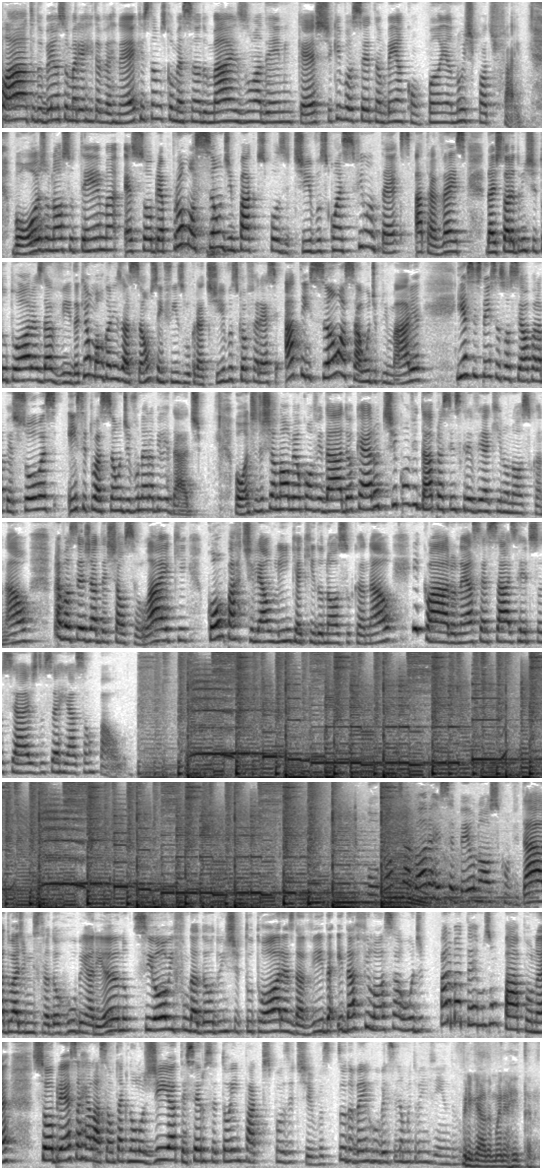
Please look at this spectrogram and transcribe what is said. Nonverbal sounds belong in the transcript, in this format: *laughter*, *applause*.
Olá, tudo bem? Eu sou Maria Rita Werneck. Estamos começando mais um ADM Cast que você também acompanha no Spotify. Bom, hoje o nosso tema é sobre a promoção de impactos positivos com as Filantecs através da história do Instituto Horas da Vida, que é uma organização sem fins lucrativos que oferece atenção à saúde primária e assistência social para pessoas em situação de vulnerabilidade. Bom, antes de chamar o meu convidado, eu quero te convidar para se inscrever aqui no nosso canal, para você já deixar o seu like, compartilhar o link aqui do nosso canal e, claro, né, acessar as redes sociais do CRA São Paulo. Receber o nosso convidado, o administrador Rubem Ariano, CEO e fundador do Instituto Horas da Vida e da Filó Saúde, para batermos um papo, né, sobre essa relação tecnologia, terceiro setor e impactos positivos. Tudo bem, Rubem? Seja muito bem-vindo. Obrigado, Maria Rita.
